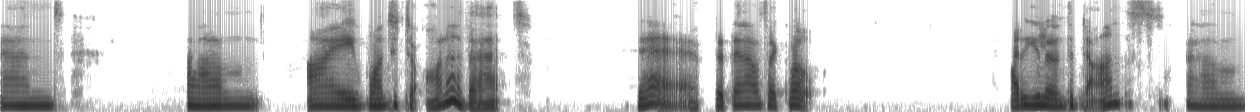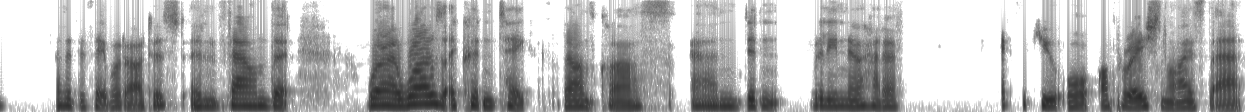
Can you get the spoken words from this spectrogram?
And um, i wanted to honor that there but then i was like well how do you learn to dance? Um, as a disabled artist and found that where i was i couldn't take dance class and didn't really know how to execute or operationalize that.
